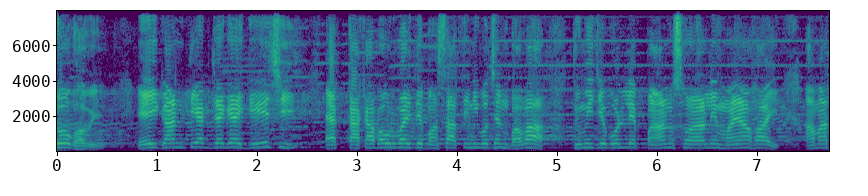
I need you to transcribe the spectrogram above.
যোগ হবে। এই গানটি এক জায়গায় গেয়েছি, এক কাকা বাবুর বাড়িতে বাসা, তিনি বলছেন, বাবা, তুমি যে বললে পান সরালে মায়া হয়, আমার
